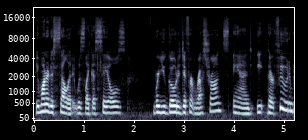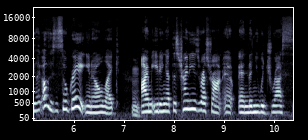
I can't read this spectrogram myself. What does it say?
they wanted to sell it. It was like a sales where you go to different restaurants and eat their food and be like, oh, this is so great, you know, like hmm. I'm eating at this Chinese restaurant, and, and then you would dress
